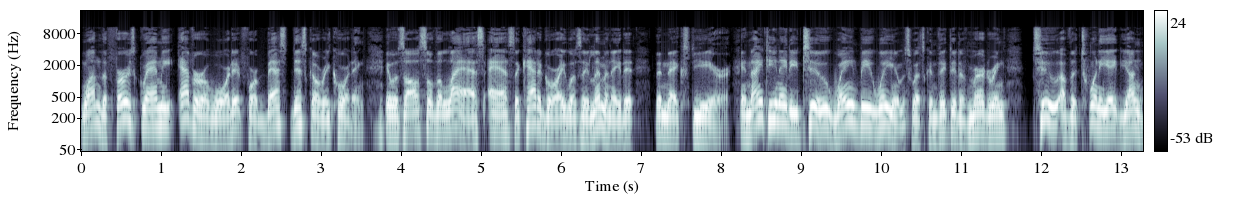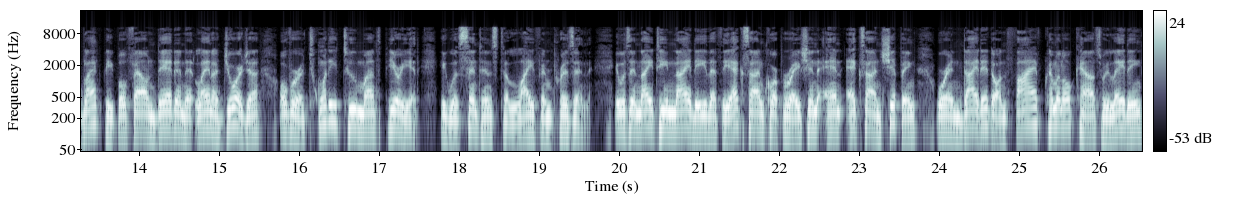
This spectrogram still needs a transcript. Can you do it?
won the first Grammy ever awarded for Best Disco Recording. It was also the last as the category was eliminated the next year. In 1982, Wayne B. Williams was convicted of murdering two of the 28 young black people found dead in Atlanta, Georgia over a 22 month period. He was sentenced to life in prison. It was in 1990 that the Exxon Corporation and Exxon Shipping were indicted on five criminal counts relating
